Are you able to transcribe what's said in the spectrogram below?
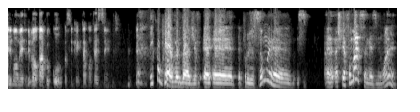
aquele momento de voltar pro corpo, assim, o que, é que tá acontecendo. E qual que é a verdade? É, é, é projeção? É, é, acho que é fumaça mesmo, não é?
